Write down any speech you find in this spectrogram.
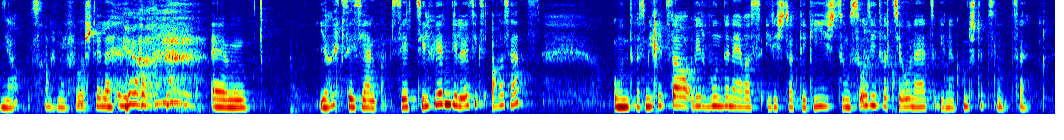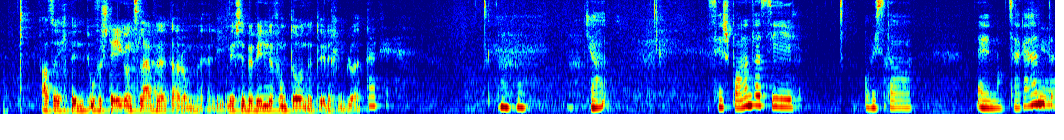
Ja, das kann ich mir vorstellen. Ja. ähm, ja, ich sehe, Sie haben sehr zielführende Lösungsansätze. Und was mich jetzt da wundern, was Ihre Strategie ist, um so Situationen zu Ihren Gunsten zu nutzen. Also ich bin die Auferstehung und das Leben, darum äh, liegt mir das Überwinden vom Tod natürlich im Blut. Okay. Mhm. Ja, sehr spannend, was Sie uns da ähm, zu sagen haben. Ja.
